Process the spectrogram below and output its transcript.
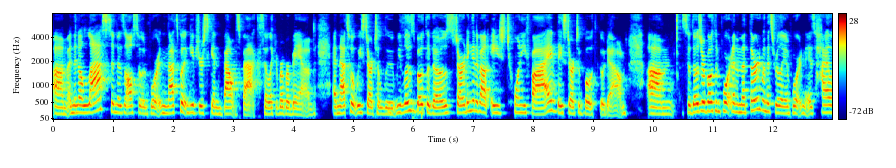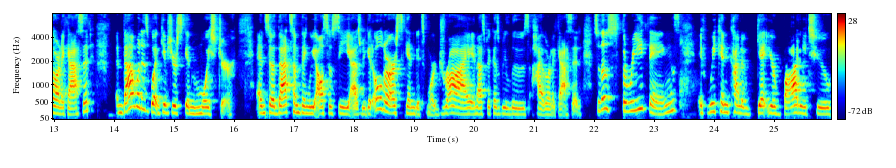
Um, and then elastin is also important. That's what gives your skin bounce back. So like a rubber band. And that's what we start to lose. We lose both of those starting at about age 25. They start to both go down. Um, so those are both important. And then the third one that's really important is hyaluronic acid. And that one is what gives your skin moisture. And so that's something we also see as we get older, our skin gets more dry. And that's because we lose hyaluronic acid. So those three things, if we can kind of get your body to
